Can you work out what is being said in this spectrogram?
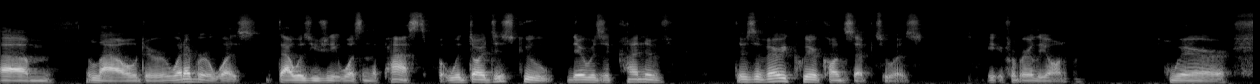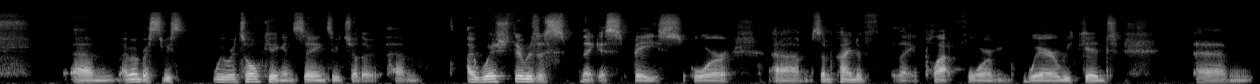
um, loud or whatever it was. That was usually it was in the past. But with Dardisku, there was a kind of there's a very clear concept to us from early on, where um, I remember we we were talking and saying to each other, um, "I wish there was a like a space or um, some kind of like platform where we could." Um,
